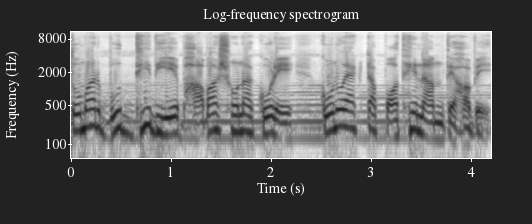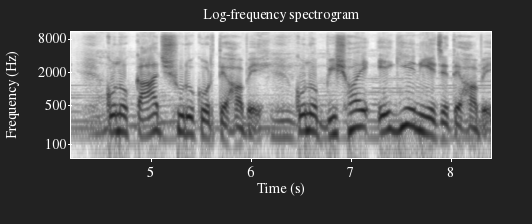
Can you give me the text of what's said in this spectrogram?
তোমার বুদ্ধি দিয়ে ভাবা শোনা করে কোনো একটা পথে নামতে হবে, কোনো কাজ শুরু করতে হবে, কোনো বিষয় এগিয়ে নিয়ে যেতে হবে।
